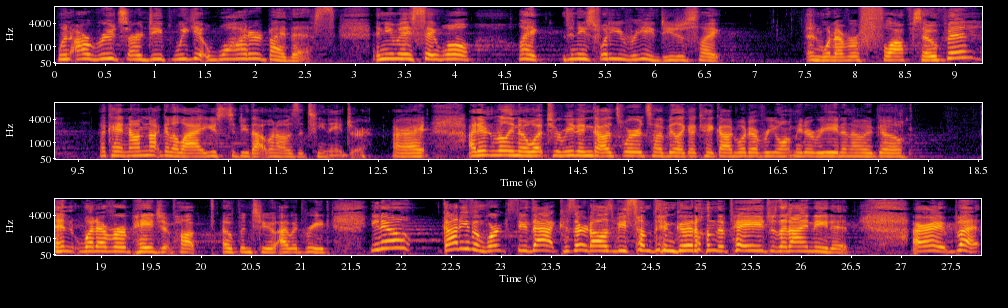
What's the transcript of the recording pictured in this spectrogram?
When our roots are deep, we get watered by this. And you may say, well, like, Denise, what do you read? Do you just like, and whatever flops open? Okay, now I'm not going to lie. I used to do that when I was a teenager. All right. I didn't really know what to read in God's word, so I'd be like, okay, God, whatever you want me to read. And I would go, and whatever page it popped open to, I would read. You know, God even worked through that because there'd always be something good on the page that I needed. All right. But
